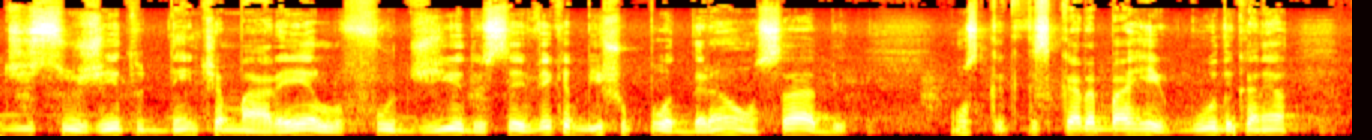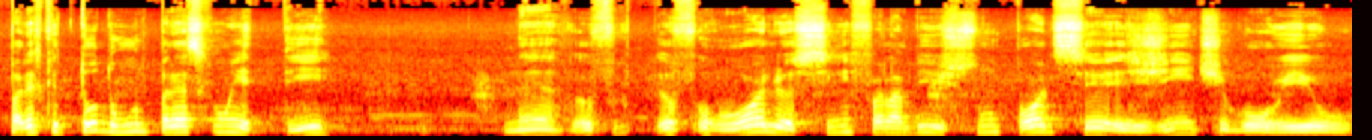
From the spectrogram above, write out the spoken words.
de sujeito de dente amarelo, fudido. Você vê que é bicho podrão, sabe? Uns esse cara barrigudo, canela. Parece que todo mundo parece que é um ET. Né? Eu, fico, eu olho assim e falo, bicho, isso não pode ser gente igual eu.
